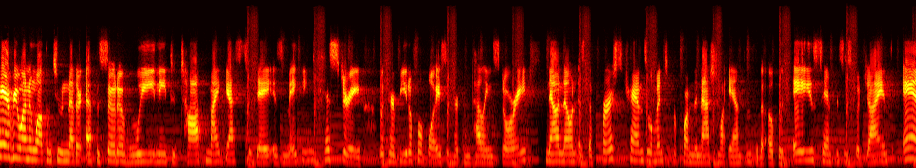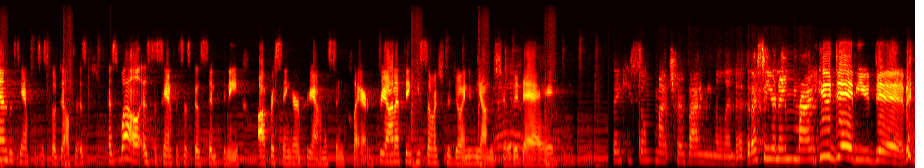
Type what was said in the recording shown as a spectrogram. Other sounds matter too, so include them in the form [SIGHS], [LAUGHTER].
Hey everyone, and welcome to another episode of We Need to Talk. My guest today is making history with her beautiful voice and her compelling story. Now known as the first trans woman to perform the national anthem for the Oakland A's, San Francisco Giants, and the San Francisco Deltas, as well as the San Francisco Symphony, opera singer Brianna Sinclair. Brianna, thank you so much for joining me on the show today. Thank you so much for inviting me, Melinda. Did I say your name right? You did. You did. [LAUGHS] [LAUGHS]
